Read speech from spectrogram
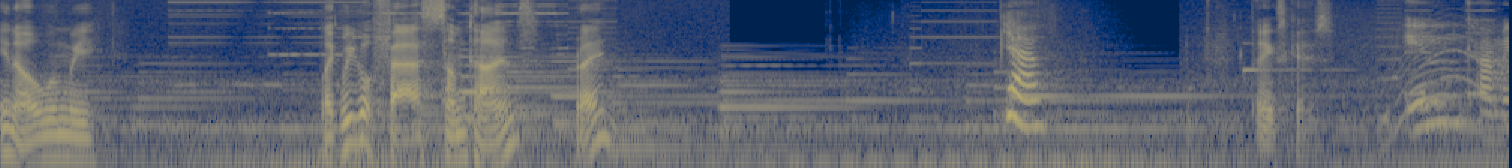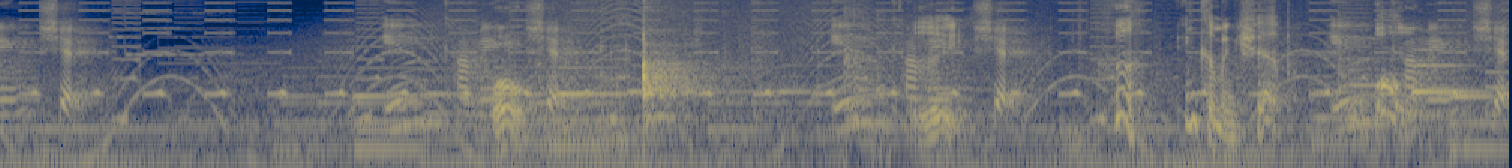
You know, when we. Like, we go fast sometimes, right? Yeah. Thanks, guys. Incoming ship. Incoming Whoa. ship. Incoming ship. Incoming ship. Incoming ship.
